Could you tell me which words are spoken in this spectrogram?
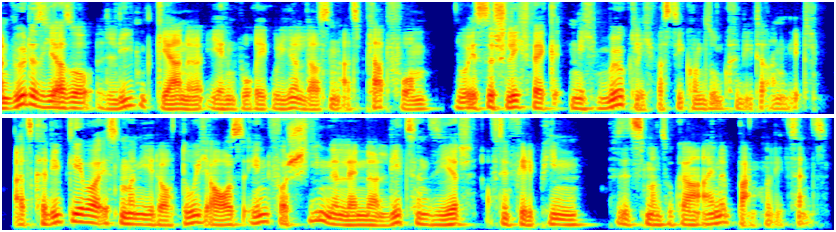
Man würde sich also liebend gerne irgendwo regulieren lassen als Plattform, nur ist es schlichtweg nicht möglich, was die Konsumkredite angeht. Als Kreditgeber ist man jedoch durchaus in verschiedenen Ländern lizenziert, auf den Philippinen besitzt man sogar eine Bankenlizenz.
